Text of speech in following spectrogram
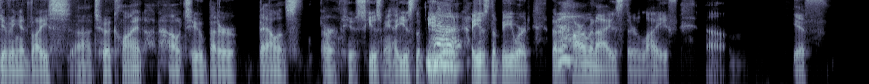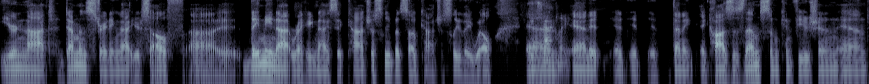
giving advice uh, to a client on how to better balance or excuse me, I use the B word. I use the B word. Better harmonize their life. Um, if you're not demonstrating that yourself, uh, they may not recognize it consciously, but subconsciously they will. and exactly. and it it it, it then it, it causes them some confusion and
